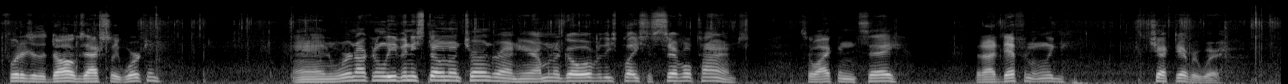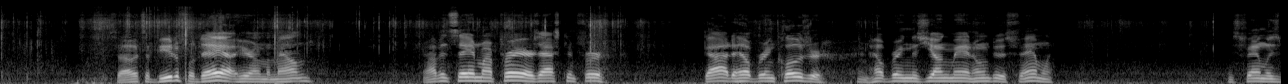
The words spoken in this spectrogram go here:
footage of the dogs actually working. And we're not going to leave any stone unturned around here. I'm going to go over these places several times so I can say that I definitely checked everywhere. So it's a beautiful day out here on the mountain. And I've been saying my prayers asking for God to help bring closure and help bring this young man home to his family. His family's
